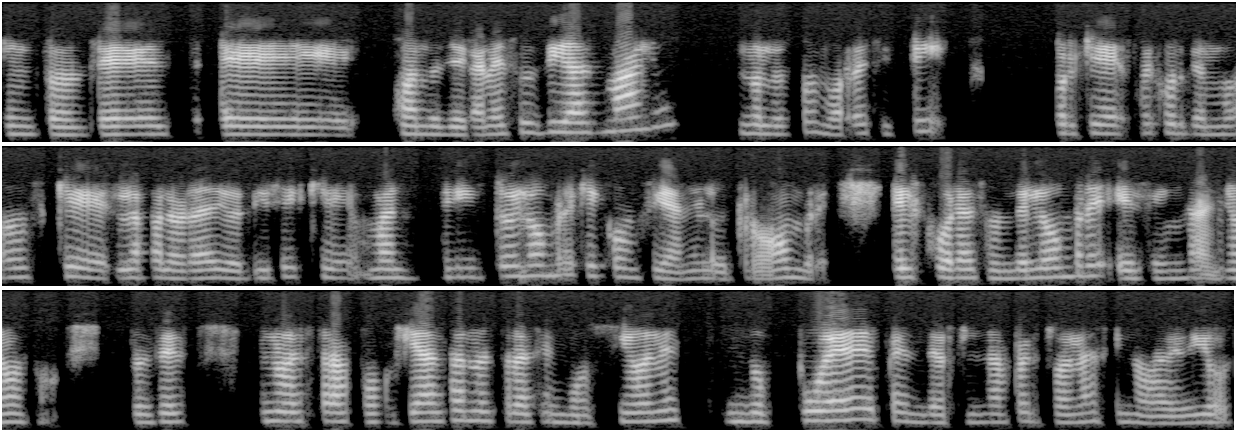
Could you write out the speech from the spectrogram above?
Entonces, eh, cuando llegan esos días malos, no los podemos resistir porque recordemos que la palabra de Dios dice que maldito el hombre que confía en el otro hombre. El corazón del hombre es engañoso. Entonces, nuestra confianza, nuestras emociones no puede depender de una persona sino de Dios.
